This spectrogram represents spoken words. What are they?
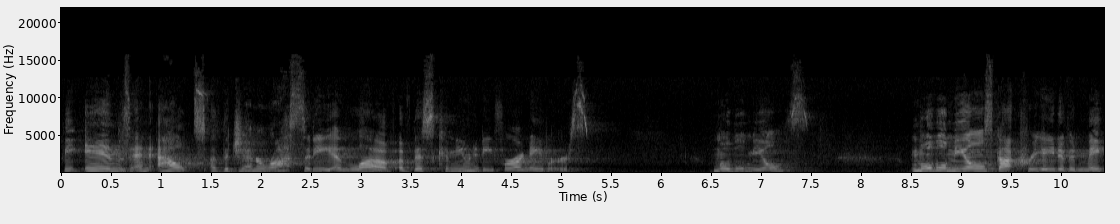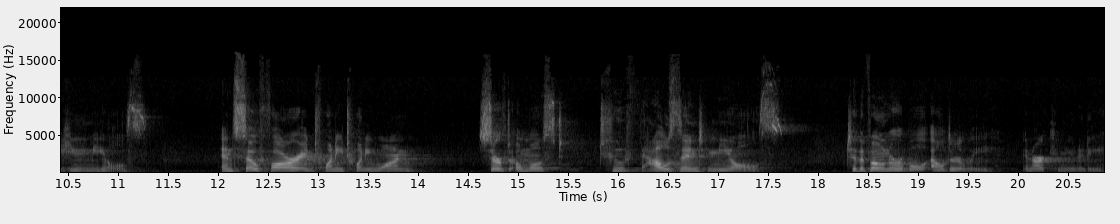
the ins and outs of the generosity and love of this community for our neighbors. Mobile meals. Mobile meals got creative in making meals, and so far in 2021, served almost 2,000 meals to the vulnerable elderly in our community.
